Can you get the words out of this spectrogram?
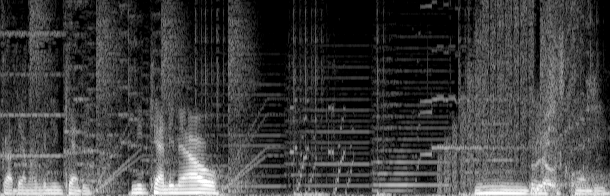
God damn it, I'm gonna need candy. Need candy now. Mmm, delicious candy.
